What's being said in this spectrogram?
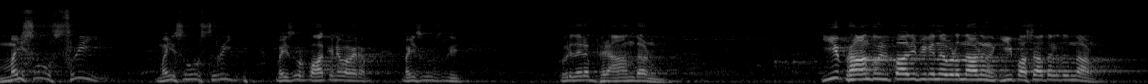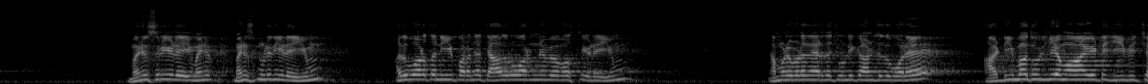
മൈസൂർ ശ്രീ മൈസൂർ ശ്രീ മൈസൂർ പാക്കിന് പകരം മൈസൂർ ശ്രീ. ഒരു തരം ഭ്രാന്താണ്. ഈ ഭ്രാന്ത് ഉൽപ്പാദിപ്പിക്കുന്ന എവിടെ നിന്നാണ് ഈ പശ്ചാത്തലത്തിൽ നിന്നാണ്. മനുശ്രീയുടെയും മനു മനുസ്മൃതിയുടെയും അതുപോലെ തന്നെ ഈ പറഞ്ഞ ചാതുർവർണ വ്യവസ്ഥയുടെയും നമ്മളിവിടെ നേരത്തെ ചൂണ്ടിക്കാണിച്ചതുപോലെ അടിമതുല്യമായിട്ട് ജീവിച്ച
